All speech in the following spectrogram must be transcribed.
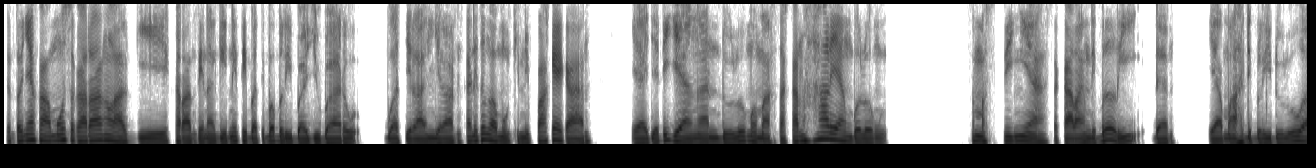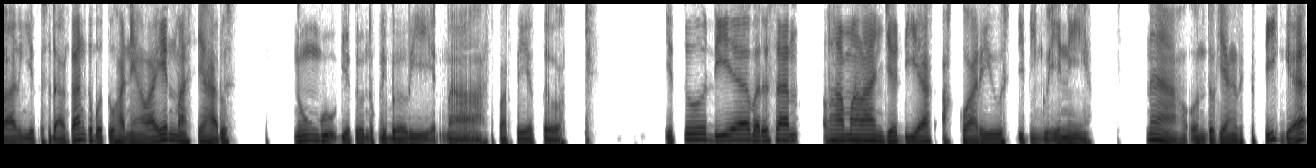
contohnya kamu sekarang lagi karantina gini tiba-tiba beli baju baru buat jalan-jalan, kan itu nggak mungkin dipakai kan? Ya jadi jangan dulu memaksakan hal yang belum semestinya sekarang dibeli dan ya malah dibeli duluan gitu, sedangkan kebutuhan yang lain masih harus nunggu gitu untuk dibeli. Nah seperti itu. Itu dia barusan ramalan zodiak Aquarius di minggu ini. Nah untuk yang ketiga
